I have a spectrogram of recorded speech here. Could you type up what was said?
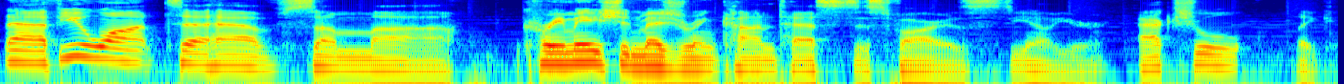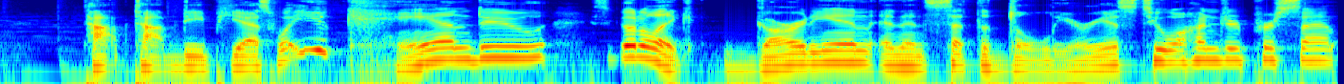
Now, if you want to have some uh, cremation measuring contests as far as, you know, your actual, like, top, top DPS, what you can do is go to, like, Guardian and then set the Delirious to 100%.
